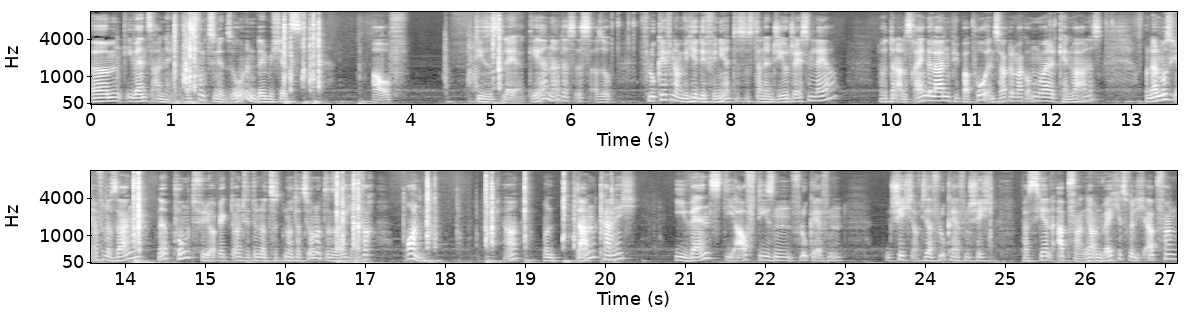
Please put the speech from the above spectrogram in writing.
ähm, Events anhängen. Das funktioniert so, indem ich jetzt auf dieses Layer gehe. Ne? Das ist also Flughäfen haben wir hier definiert. Das ist dann ein GeoJSON-Layer. Da wird dann alles reingeladen, pipapo, in Circle-Marker umgewandelt, kennen wir alles. Und dann muss ich einfach nur sagen, ne, Punkt für die objektorientierte Notation und dann sage ich einfach on. Ja, und dann kann ich Events, die auf diesen Flughäfen Schicht, auf dieser Flughäfenschicht passieren, abfangen. Ja, und welches will ich abfangen?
